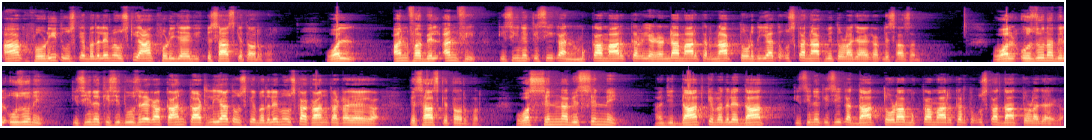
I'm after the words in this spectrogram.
آنکھ پھوڑی تو اس کے بدلے میں اس کی آنکھ پھوڑی جائے گی قصاص کے طور پر۔ ول انف بال انفی کسی نے کسی کا مکہ مار کر یا ڈنڈا مار کر ناک توڑ دیا تو اس کا ناک بھی توڑا جائے گا قصاصن ولعزون بالعزونی کسی نے کسی دوسرے کا کان کاٹ لیا تو اس کے بدلے میں اس کا کان کاٹا جائے گا قصاص کے طور پر۔ وہ سن بسنی ہاں جی دانت کے بدلے دانت، کسی نے کسی کا دانت توڑا، مکہ مار کر تو اس کا دانت توڑا جائے گا۔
